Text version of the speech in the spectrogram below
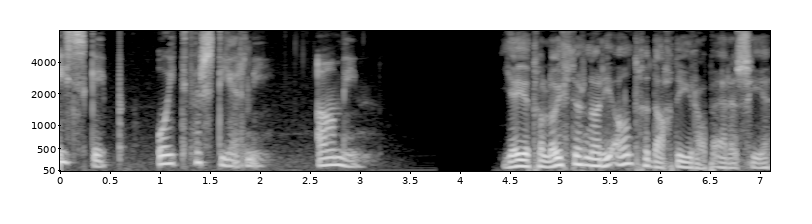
U skep ooit versteur nie. Amen. Jy het geluister na die aandgedagte hier op RSG,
